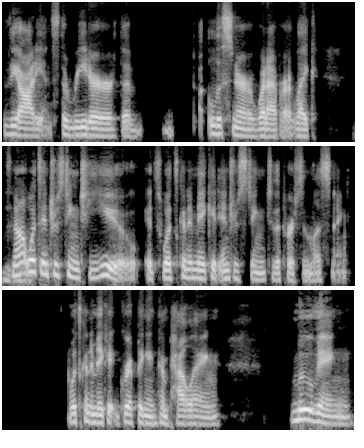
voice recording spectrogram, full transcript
the audience the reader the listener whatever. Like it's not Mhm. what's interesting to you it's what's going to make it interesting to the person listening. What's going to make it gripping and compelling moving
